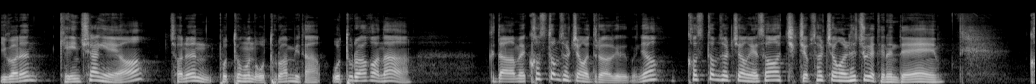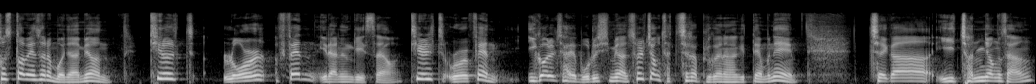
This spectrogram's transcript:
이거는 개인 취향이에요. 저는 보통은 auto로 합니다. auto로 하거나 그 다음에 custom 설정을 들어가게 되거든요. custom 설정에서 직접 설정을 해주게 되는데 custom에서는 뭐냐면 tilt, roll, pan이라는 게 있어요. tilt, roll, pan 이걸 잘 모르시면 설정 자체가 불가능하기 때문에 제가 이 전 영상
